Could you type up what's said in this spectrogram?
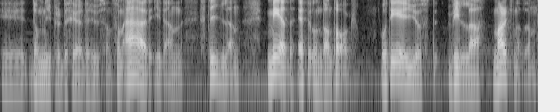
eh, de nyproducerade husen som är i den stilen. Med ett undantag. Och det är just villamarknaden.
